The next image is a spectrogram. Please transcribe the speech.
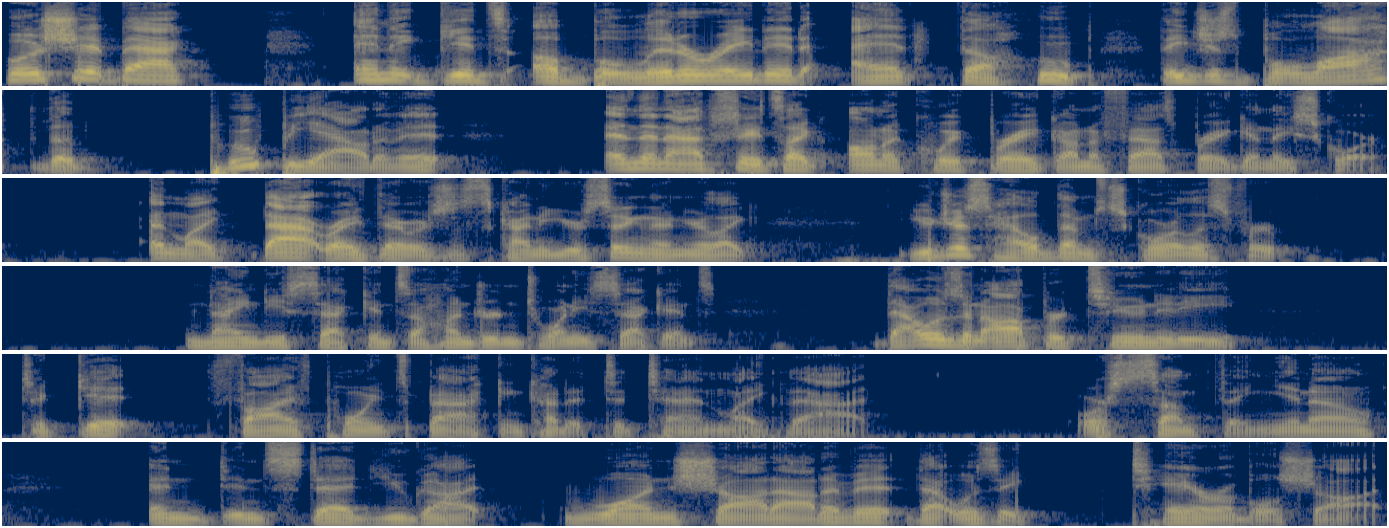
push it back and it gets obliterated at the hoop. They just block the poopy out of it. And then App State's like on a quick break, on a fast break, and they score. And like that right there was just kind of, you're sitting there and you're like, you just held them scoreless for 90 seconds, 120 seconds. That was an opportunity to get five points back and cut it to 10 like that or something, you know? And instead, you got one shot out of it that was a terrible shot.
